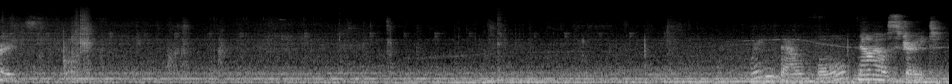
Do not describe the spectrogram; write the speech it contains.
right. Ring bell for Nile Street.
